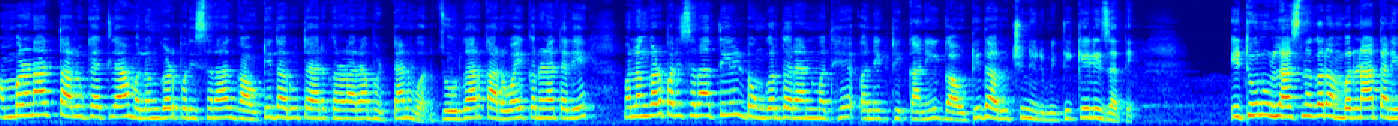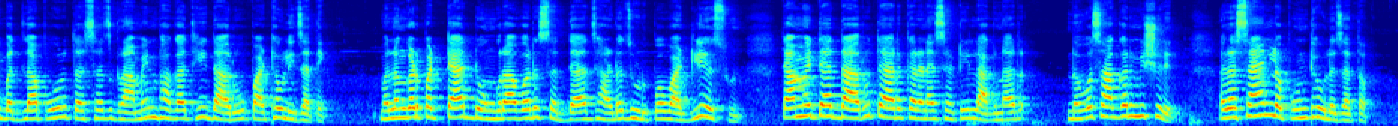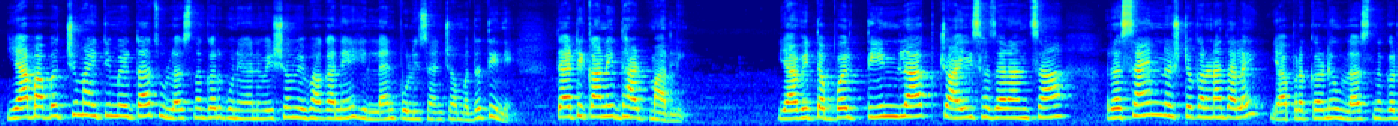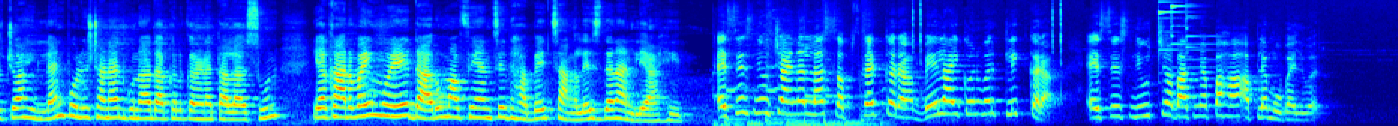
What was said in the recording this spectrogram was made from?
अंबरनाथ तालुक्यातल्या मलंगड परिसरात गावठी दारू तयार करणाऱ्या भट्ट्यांवर जोरदार कारवाई करण्यात आली. मलंगड परिसरातील डोंगरदऱ्यांमध्ये अनेक ठिकाणी गावठी दारूची निर्मिती केली जाते. इथून उल्हासनगर अंबरनाथ आणि बदलापूर तसंच ग्रामीण भागात ही दारू पाठवली जाते. मलंगड पट्ट्यात डोंगरावर सध्या झाडं झुडपं वाढली असून त्यामुळे त्यात दारू तयार करण्यासाठी लागणार नवसागर मिश्रित रसायन लपवून ठेवलं जातं. याबाबतची माहिती मिळताच उल्हासनगर गुन्हे अन्वेषण विभागाने हिल्लाईन पोलिसांच्या मदतीने त्या ठिकाणी धाड मारली. यावेळी तब्बल तीन लाख चाळीस हजारांचा रसायन नष्ट करण्यात आलंय. या प्रकरणी उल्हासनगरच्या हिल्लॅन पोलीस ठाण्यात गुन्हा दाखल करण्यात आला असून या कारवाईमुळे दारू माफियांचे धाबे चांगलेच दर आणले आहेत. एस एस न्यूज चॅनलला सबस्क्राईब करा बेल आयकॉनवर क्लिक करा. एस एस न्यूजच्या बातम्या पहा आपल्या मोबाईलवर.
